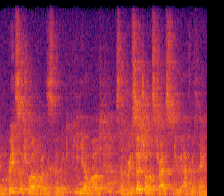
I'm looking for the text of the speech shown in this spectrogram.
in the research world versus the Wikipedia world. So the research always tries to do everything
